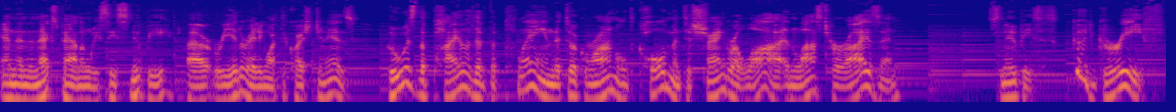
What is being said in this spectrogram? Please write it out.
And then the next panel, we see Snoopy uh, reiterating what the question is Who was the pilot of the plane that took Ronald Colman to Shangri La and Lost Horizon? Snoopy says, Good grief.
